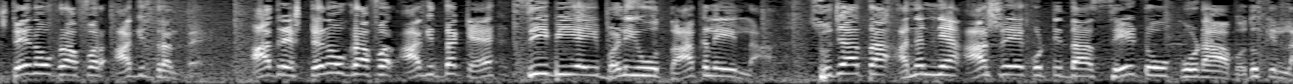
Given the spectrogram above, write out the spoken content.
ಸ್ಟೆನೋಗ್ರಾಫರ್ ಆಗಿದ್ರಂತೆ. ಆದ್ರೆ ಸ್ಟೆನೋಗ್ರಾಫರ್ ಆಗಿದ್ದಕ್ಕೆ ಸಿಬಿಐ ಬಳಿಯೂ ದಾಖಲೆ ಇಲ್ಲ. ಸುಜಾತ ಅನನ್ಯ ಆಶ್ರಯ ಕೊಟ್ಟಿದ್ದ ಸೇಟು ಕೂಡ ಬದುಕಿಲ್ಲ.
